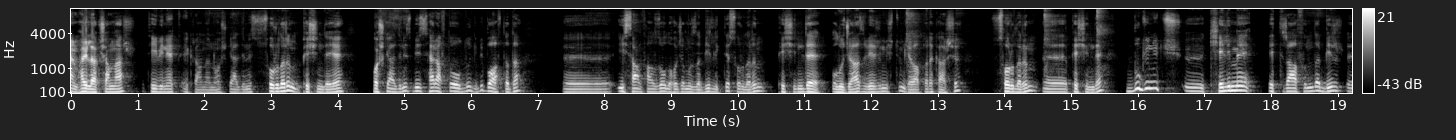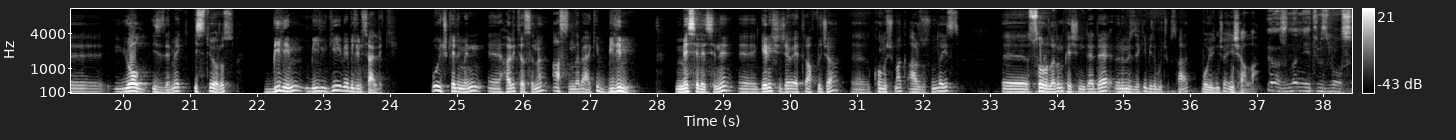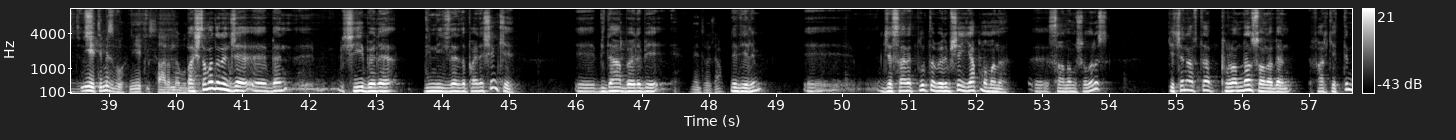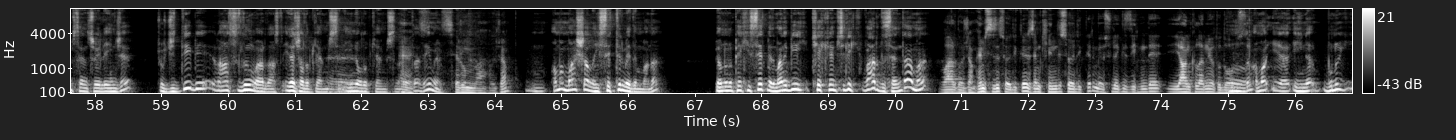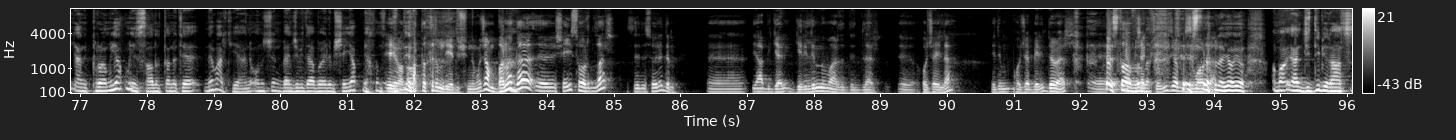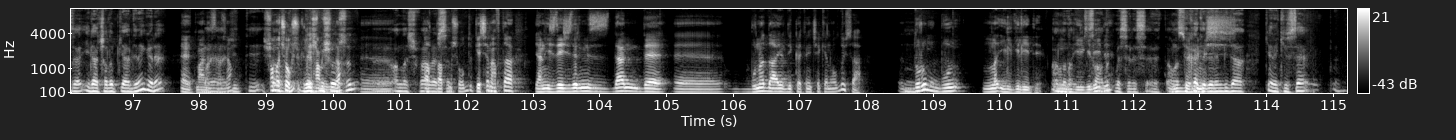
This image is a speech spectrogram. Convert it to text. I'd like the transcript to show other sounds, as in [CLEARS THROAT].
Efendim hayırlı akşamlar. TVNet ekranlarına hoş geldiniz. Soruların peşindeye hoş geldiniz. Biz her hafta olduğu gibi bu haftada e, İhsan Fazlıoğlu hocamızla birlikte soruların peşinde olacağız. Verilmiş tüm cevaplara karşı soruların e, peşinde. Bugün üç e, kelime etrafında bir e, yol izlemek istiyoruz. Bilim, bilgi ve bilimsellik. Bu üç kelimenin e, haritasını aslında belki bilim meselesini e, genişçe ve etraflıca e, konuşmak arzusundayız. E, soruların peşinde de önümüzdeki bir buçuk saat boyunca inşallah. En azından niyetimiz bu olsun diyorsun. Niyetimiz bu. Niyet isharında bulunmak. Başlamadan önce e, ben e, bir şeyi böyle dinleyicilere de paylaşayım ki e, bir daha böyle bir Nedir hocam? ne diyelim e, cesaret bulup da böyle bir şey yapmamanı e, sağlamış oluruz. Geçen hafta programdan sonra ben fark ettim sen söyleyince. Çok ciddi bir rahatsızlığın vardı aslında. İlaç alıp gelmişsin, iğne olup gelmişsin hatta Evet. değil mi? Serumla hocam. Ama maşallah hissettirmedin bana. Ben onu pek hissetmedim. Hani bir kekremsilik vardı sende ama Vardı hocam. Hem sizin söyledikleriniz hem kendi söylediklerim böyle sürekli zihninde yankılanıyordu doğrusu. ama ya- iğne bunu yani programı yapmayız sağlıktan öte ne var ki yani onun için bence bir daha böyle bir şey yapmayalım. Eyvallah [LAUGHS] atlatırım diye düşündüm hocam. Bana da e, şeyi sordular. Size de söyledim. E, ya bir ger- gerilim mi vardı dediler e, hocayla. Dedim hoca beni döver. E, [LAUGHS] Estağfurullah. Yok bizim orada. Estağfurullah, Yok yok. Ama yani ciddi bir rahatsızlık ilaç alıp geldiğine göre Evet maalesef hocam. ciddi. Şu Ama çok şükür geçmiş olsun. e, Ee, Allah şifa versin. Atlatmış olduk. Geçen hafta yani izleyicilerimizden de e, buna dair dikkatini çeken olduysa e, durum bununla ilgiliydi. Bununla Anladım. ilgiliydi. Sağlık meselesi evet. Onu Ama dikkat söylemiş. edelim bir daha gerekirse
